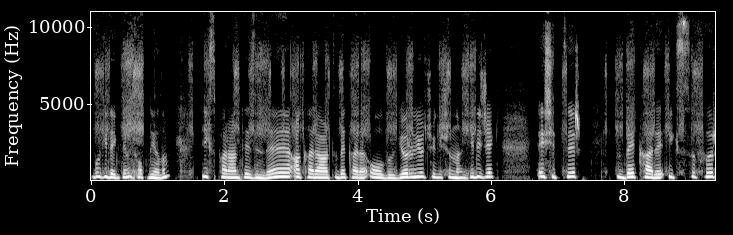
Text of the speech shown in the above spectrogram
Bu iki denklemi toplayalım. X parantezinde a kare artı b kare olduğu görülüyor. Çünkü şunlar gidecek. Eşittir b kare x sıfır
